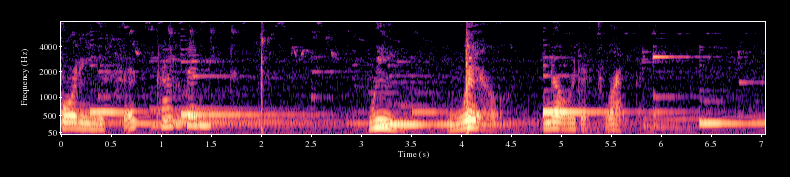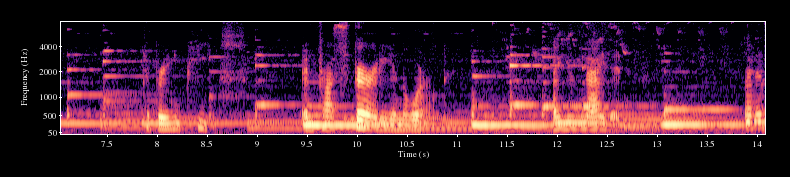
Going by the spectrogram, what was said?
45th president, we will know what it's like to bring peace and prosperity in the world are united. And, if,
